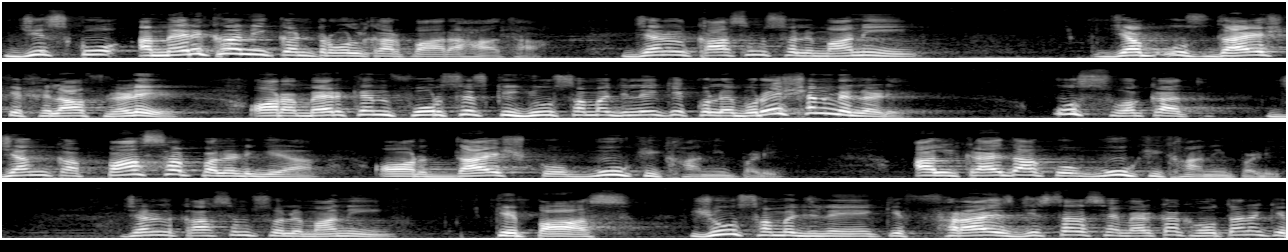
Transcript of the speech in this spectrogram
جس کو امریکہ نہیں کنٹرول کر پا رہا تھا۔ جنرل قاسم سلیمانی جب اس داعش کے خلاف لڑے اور امریکن فورسز کی یوں سمجھ لیں کہ کولیبوریشن میں لڑے، اس وقت جنگ کا پانسا پلٹ گیا اور داعش کو منہ کی کھانی پڑی۔ القاعدہ کو منہ کی کھانی پڑی۔ جنرل قاسم سلیمانی کے پاس یوں سمجھ لیں کہ فرائض جس طرح سے امریکہ کا ہوتا ہے نا کہ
